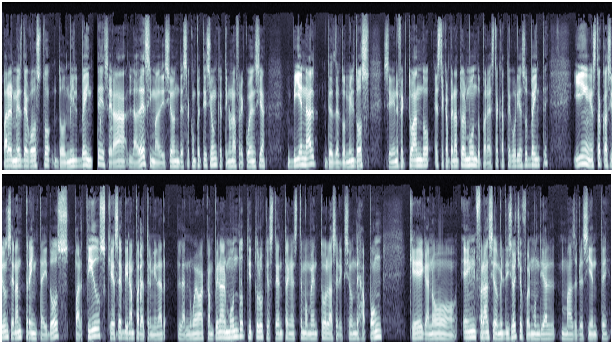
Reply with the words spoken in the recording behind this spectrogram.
para el mes de agosto 2020. Será la décima edición de esa competición que tiene una frecuencia bienal. Desde el 2002 se viene efectuando este Campeonato del Mundo para esta categoría Sub-20 y en esta ocasión serán 32 partidos que servirán para determinar la nueva campeona del mundo, título que ostenta en este momento la selección de Japón que ganó en Francia 2018, fue el mundial más reciente.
